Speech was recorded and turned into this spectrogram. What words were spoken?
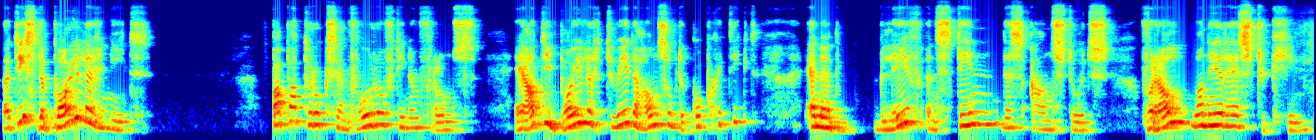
Het is de boiler niet. Papa trok zijn voorhoofd in een frons. Hij had die boiler tweedehands op de kop getikt en het bleef een steen des aanstoots, vooral wanneer hij stuk ging.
